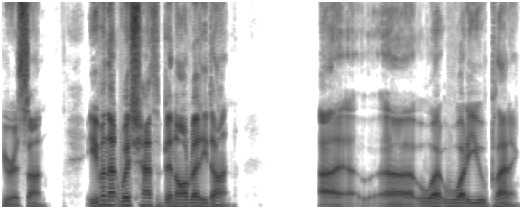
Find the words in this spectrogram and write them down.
you're his son, even that which hath been already done. Uh, uh, what, what are you planning?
